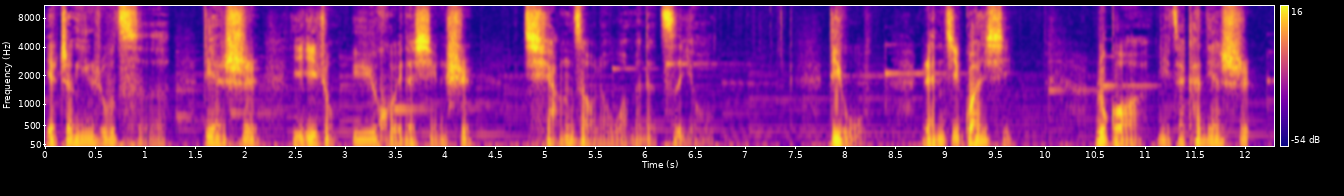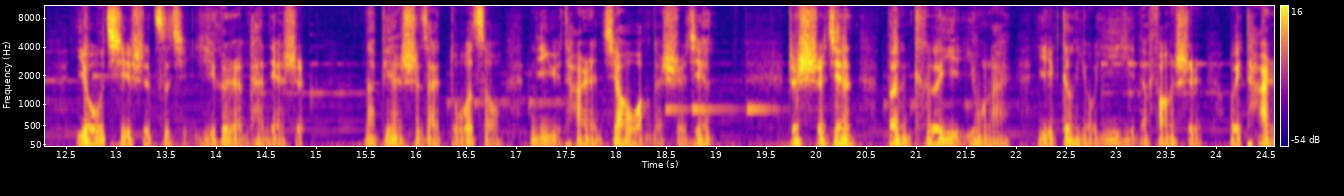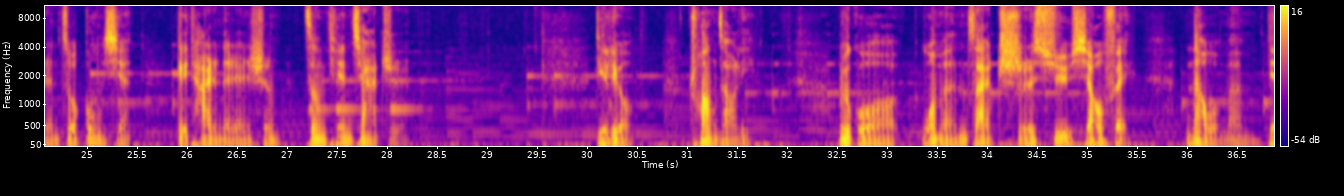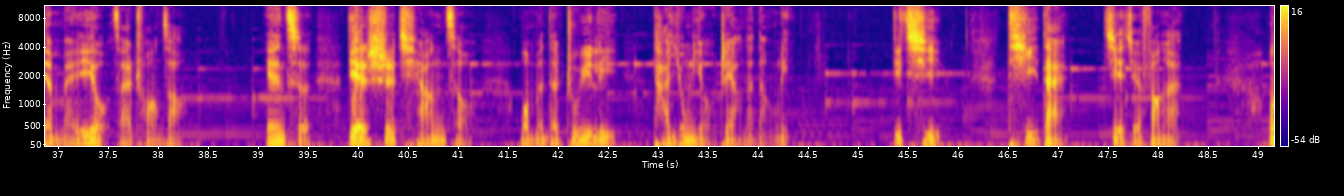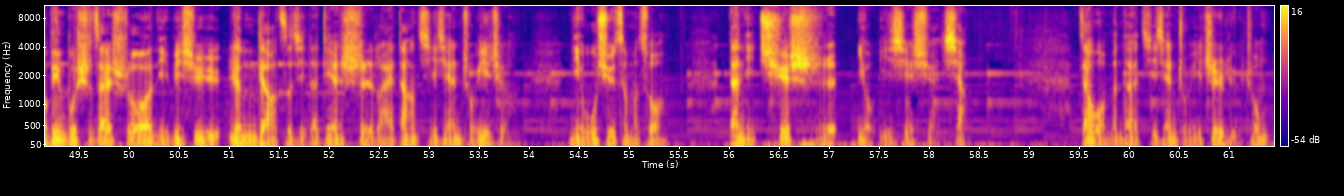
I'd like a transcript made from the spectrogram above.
也正因如此，电视以一种迂回的形式抢走了我们的自由。第五。人际关系，如果你在看电视，尤其是自己一个人看电视，那便是在夺走你与他人交往的时间。这时间本可以用来以更有意义的方式为他人做贡献，给他人的人生增添价值。第六，创造力。如果我们在持续消费，那我们便没有在创造。因此，电视抢走我们的注意力，它拥有这样的能力。第七，替代解决方案。我并不是在说你必须扔掉自己的电视来当极简主义者，你无需这么做，但你确实有一些选项。在我们的极简主义之旅中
